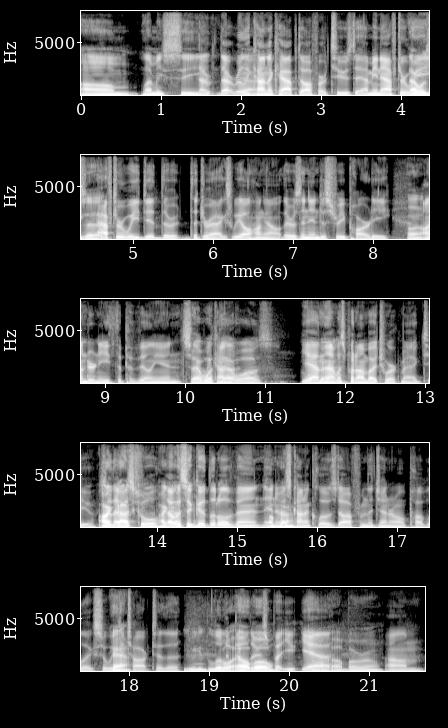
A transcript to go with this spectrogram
Um, let me see. That, that really Yeah. kind of capped off our Tuesday. I mean, after That we after we did the the drags, we all hung out. There was an industry party Oh. underneath the pavilion. So that we what kind that was? yeah, and that was put on by Torque Mag too. So I that was you. cool. That was a good little event, and it was kind of closed off from the general public, so we Yeah. could talk to the You little the builders, elbow. but you- yeah. elbow room. Um,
